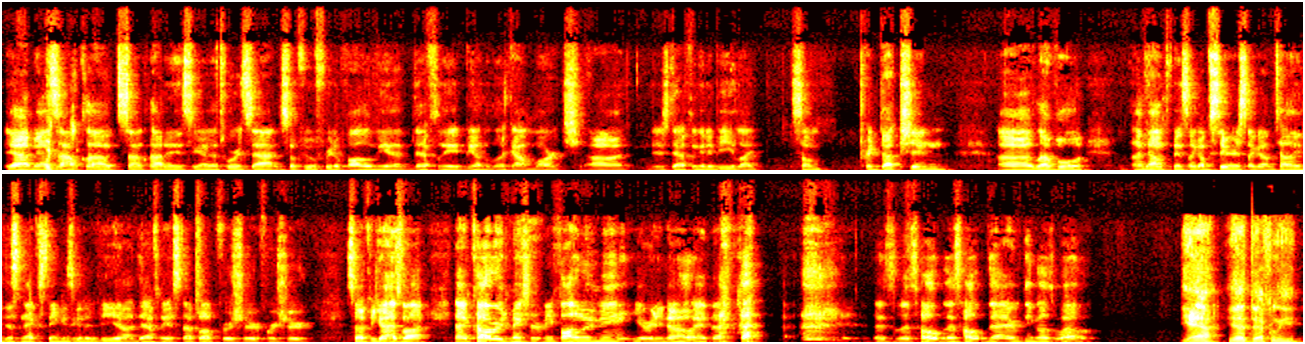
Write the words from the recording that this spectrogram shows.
Yeah, man, SoundCloud, SoundCloud and Instagram, that's where it's at. So feel free to follow me and definitely be on the lookout March. Uh, there's definitely going to be like some production uh, level announcements. Like I'm serious. Like I'm telling you, this next thing is gonna be uh, definitely a step up for sure, for sure. So if you guys want that coverage, make sure to be following me. You already know, and uh, let's let's hope let's hope that everything goes well. Yeah, yeah, definitely.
